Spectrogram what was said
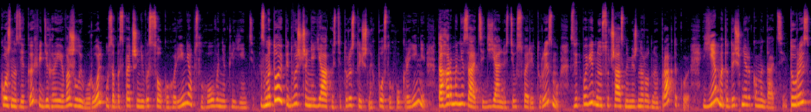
кожна з яких відіграє важливу роль у забезпеченні високого рівня обслуговування клієнтів. З метою підвищення якості туристичних послуг в Україні та гармонізації діяльності у сфері туризму з відповідною сучасною міжнародною практикою є методичні рекомендації: туризм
